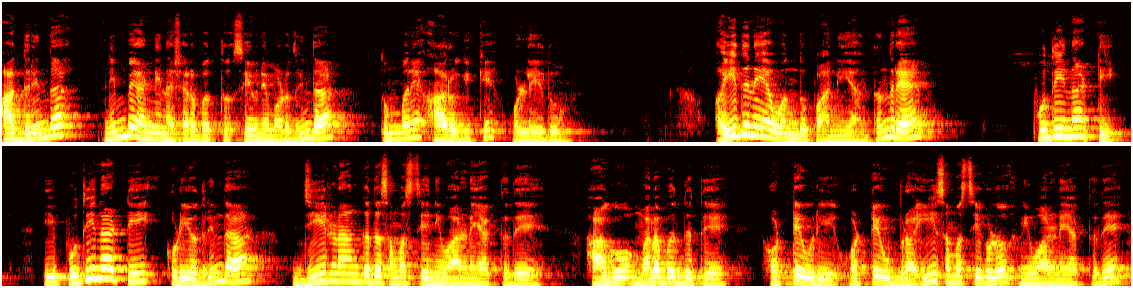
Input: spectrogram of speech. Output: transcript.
ಆದ್ದರಿಂದ ನಿಂಬೆಹಣ್ಣಿನ ಶರಬತ್ತು ಸೇವನೆ ಮಾಡೋದ್ರಿಂದ ತುಂಬನೇ ಆರೋಗ್ಯಕ್ಕೆ ಒಳ್ಳೆಯದು. ಐದನೆಯ ಒಂದು ಪಾನೀಯ ಅಂತಂದರೆ ಪುದೀನ ಟೀ. ಈ ಪುದೀನ ಟೀ ಕುಡಿಯೋದ್ರಿಂದ ಜೀರ್ಣಾಂಗದ ಸಮಸ್ಯೆ ನಿವಾರಣೆಯಾಗ್ತದೆ. ಹಾಗೂ ಮಲಬದ್ಧತೆ, ಹೊಟ್ಟೆ ಉರಿ, ಹೊಟ್ಟೆ ಉಬ್ರ ಈ ಸಮಸ್ಯೆಗಳು ನಿವಾರಣೆಯಾಗ್ತದೆ.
